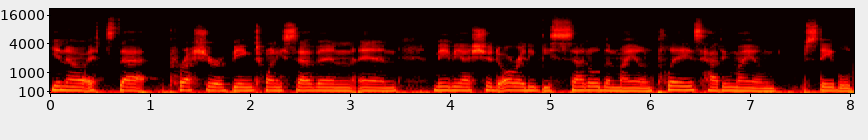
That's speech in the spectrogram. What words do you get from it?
You know, it's that pressure of being 27 and maybe I should already be settled in my own place, having my own stable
